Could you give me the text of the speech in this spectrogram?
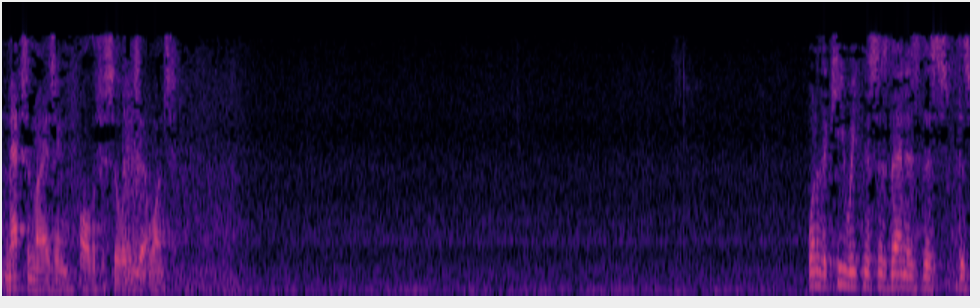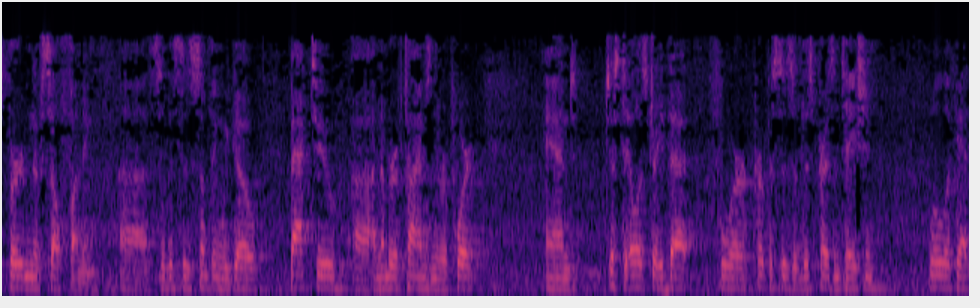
maximizing all the facilities at once. One of the key weaknesses then is this burden of self-funding. Uh so this is something we go back to uh, a number of times in the report. And just to illustrate that for purposes of this presentation, we'll look at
